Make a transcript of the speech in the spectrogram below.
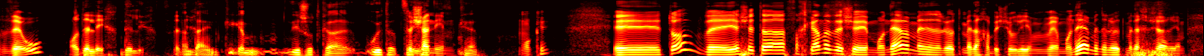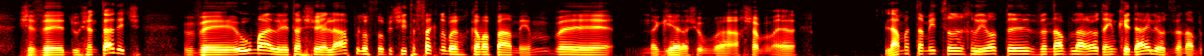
והוא או דה ליכט? דה ליכט, עדיין, כי גם יש עוד כמה, הוא יותר צעיר. זה שנים. כן. אוקיי. Uh, טוב, ויש את השחקן הזה שמונע ממנו להיות מלך הבישולים, ומונע ממנו להיות מלך השערים, שזה דושן טאדיץ', והוא מעלה את השאלה הפילוסופית שהתעסקנו בה כמה פעמים, ונגיע לה שוב עכשיו. למה תמיד צריך להיות uh, זנב לאריות? האם כדאי להיות זנב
